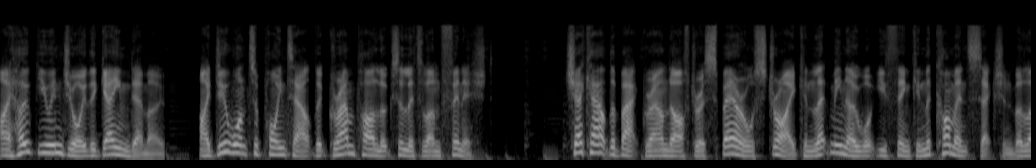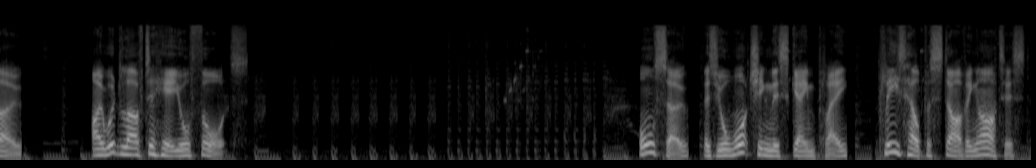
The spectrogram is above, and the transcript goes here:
I hope you enjoy the game demo. I do want to point out that Grandpa looks a little unfinished. Check out the background after a spare or strike and let me know what you think in the comments section below. I would love to hear your thoughts. Also, as you're watching this gameplay, please help a starving artist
